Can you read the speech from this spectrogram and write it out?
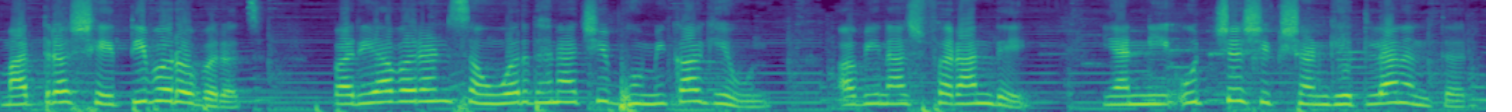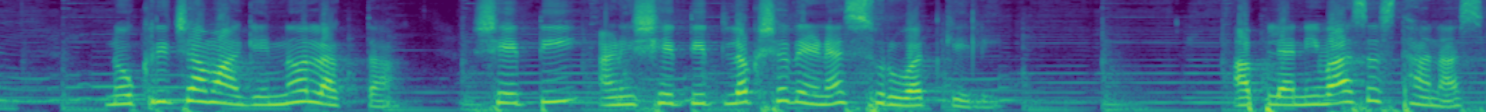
मात्र शेतीबरोबरच पर्यावरण संवर्धनाची भूमिका घेऊन अविनाश फरांदे यांनी उच्च शिक्षण घेतल्यानंतर नोकरीच्या मागे न लागता शेती आणि शेतीत लक्ष देण्यास सुरुवात केली. आपल्या निवासस्थानास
